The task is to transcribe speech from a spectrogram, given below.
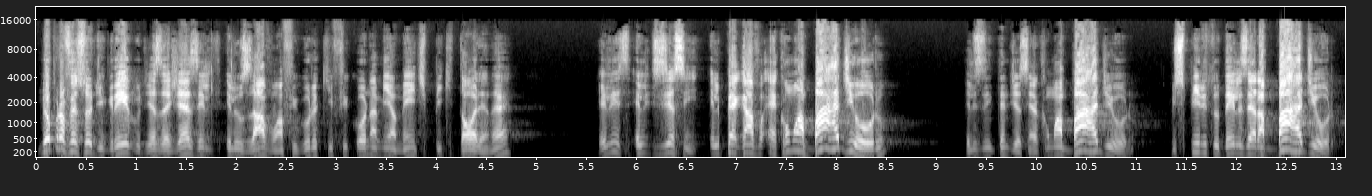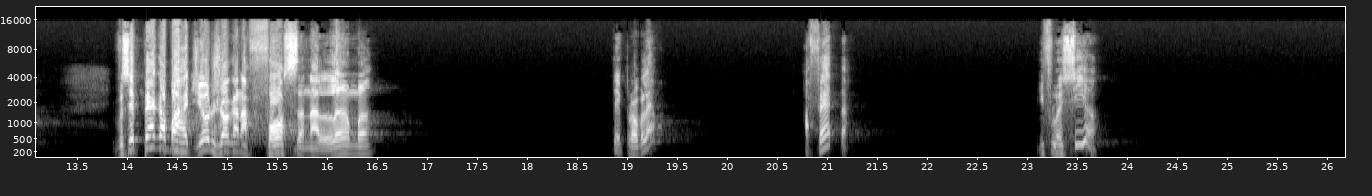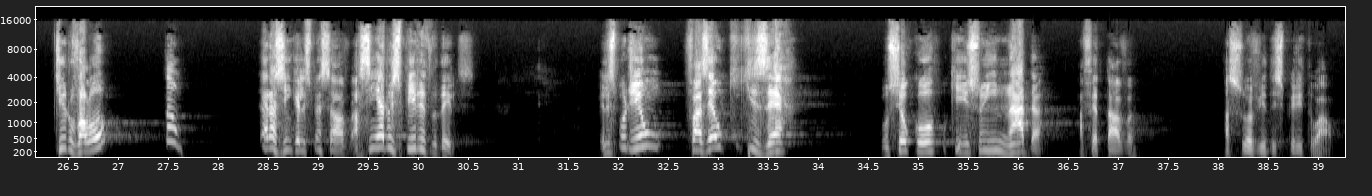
Meu professor de grego, de exegese, ele, ele usava uma figura que ficou na minha mente, pictória, né? Ele, ele dizia assim, ele pegava, é como uma barra de ouro, eles entendiam assim, é como uma barra de ouro. O espírito deles era barra de ouro. Você pega a barra de ouro, joga na fossa, na lama. Tem problema? Afeta? Influencia? Tira o valor? Não. Era assim que eles pensavam. Assim era o espírito deles. Eles podiam fazer o que quiser com o seu corpo, que isso em nada afetava a sua vida espiritual.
